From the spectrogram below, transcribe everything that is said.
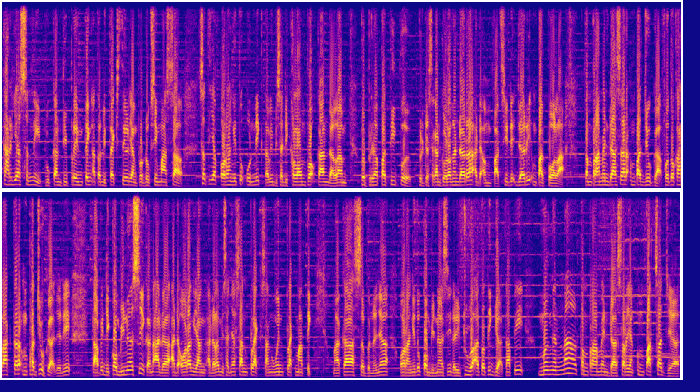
karya seni, bukan di printing atau di tekstil yang produksi massal. Setiap orang itu unik, tapi bisa dikelompokkan dalam beberapa tipe. Berdasarkan golongan darah ada empat, sidik jari empat pola. Temperamen dasar empat juga, foto karakter empat juga. Jadi tapi dikombinasi karena ada ada orang yang adalah misalnya sunplek, sanguin plekmatik. Maka sebenarnya orang itu kombinasi dari dua atau tiga. Tapi mengenal temperamen dasar yang empat saja,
